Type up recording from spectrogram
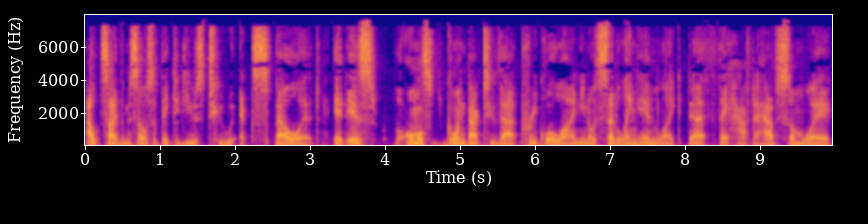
outside themselves that they could use to expel it, it is almost going back to that prequel line, you know, settling in like death, they have to have some way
